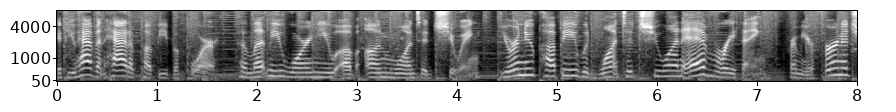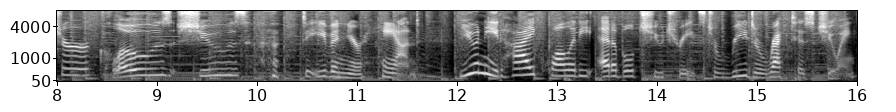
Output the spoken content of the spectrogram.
If you haven't had a puppy before, then let me warn you of unwanted chewing. Your new puppy would want to chew on everything from your furniture, clothes, shoes, to even your hand. You need high quality edible chew treats to redirect his chewing.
